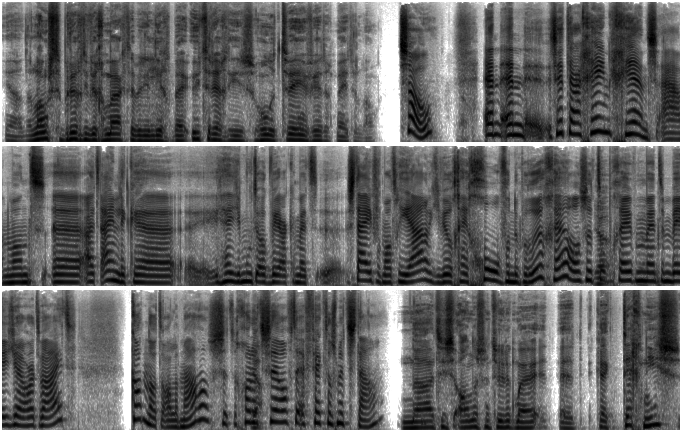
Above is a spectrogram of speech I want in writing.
ja, de langste brug die we gemaakt hebben, die ligt bij Utrecht. Die is 142 meter lang. Zo. En, en eh, zit daar geen grens aan? Want eh, uiteindelijk, eh, je moet ook werken met stijve materialen. Want je wil geen golvende brug, hè, als het Ja. op een gegeven moment een beetje hard waait. Kan dat allemaal? Is het gewoon Ja. hetzelfde effect als met staal? Nou, het is anders natuurlijk, maar kijk, technisch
